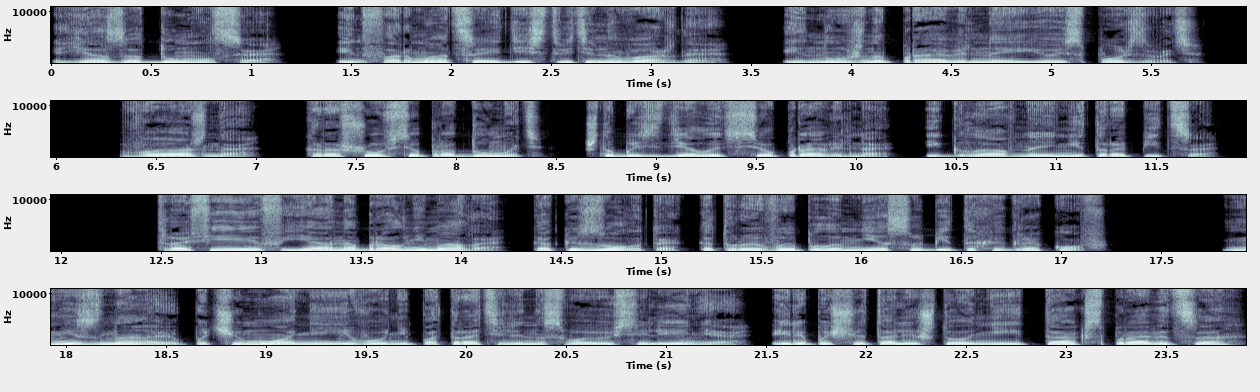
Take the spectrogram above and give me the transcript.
Я задумался. Информация действительно важная, и нужно правильно ее использовать. Важно хорошо все продумать, чтобы сделать все правильно, и главное не торопиться. Трофеев я набрал немало, как и золото, которое выпало мне с убитых игроков. Не знаю, почему они его не потратили на свое усиление или посчитали, что они и так справятся,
